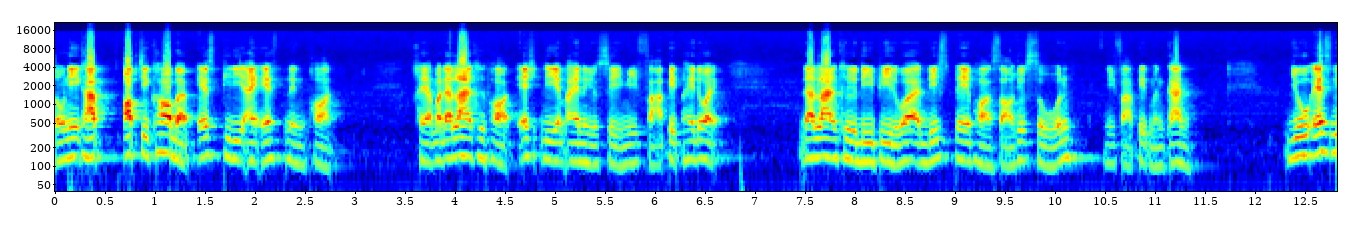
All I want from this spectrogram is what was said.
ตรงนี้ครับ Optical แบบ SPDIF 1 พอร์ต ขยับมาด้านล่างคือพอร์ต HDMI 1.4 มีฝาปิดให้ด้วย ด้านล่างคือ DP หรือว่า DisplayPort 2.0 มีฝาปิดเหมือนกัน USB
